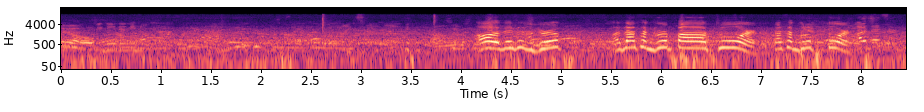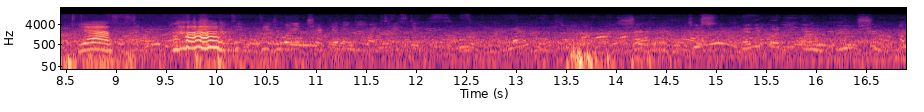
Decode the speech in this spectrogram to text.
tell? Do you need any help? Oh, this is group. Oh, that's a group uh, tour. That's a group tour. Oh, that's Yes. Did you want to check in and do white tastings? Just anybody in blue shirt. A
